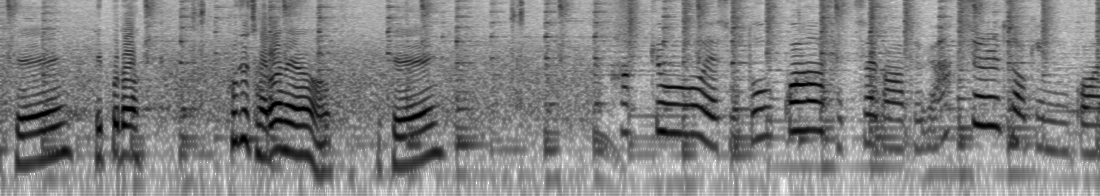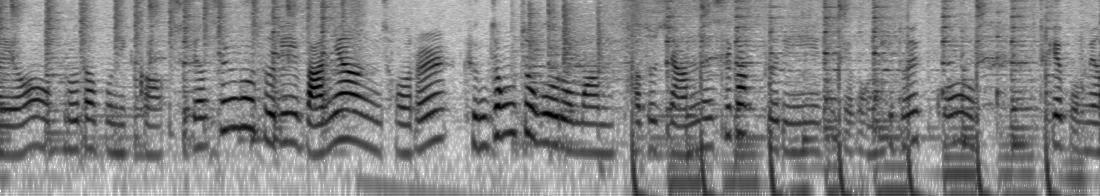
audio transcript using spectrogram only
오케이. 이쁘다. 포즈 잘하네요. 오케이. 학교에서도 과 자체가 되게 학술적인 과예요. 그러다 보니까 주변 친구들이 마냥 저를 긍정적으로만 봐주지 않는 시각들이 되게 많기도 했고 어떻게 보면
